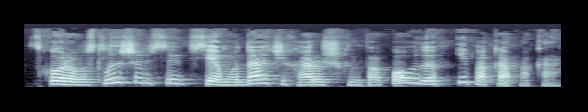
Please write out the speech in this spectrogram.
Скоро услышимся. Всем удачи, хороших инфоповодов и пока-пока.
